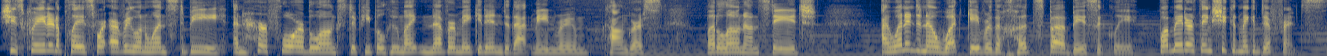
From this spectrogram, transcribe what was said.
She's created a place where everyone wants to be, and her floor belongs to people who might never make it into that main room, Congress, let alone on stage. I wanted to know what gave her the chutzpah, basically. What made her think she could make a difference?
